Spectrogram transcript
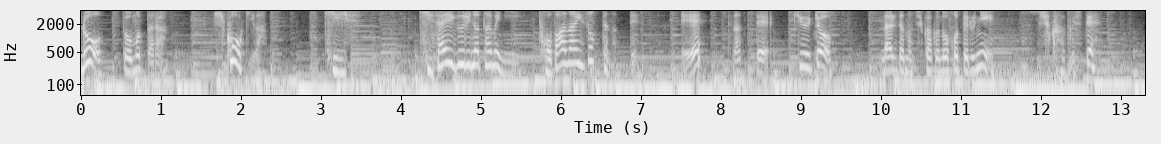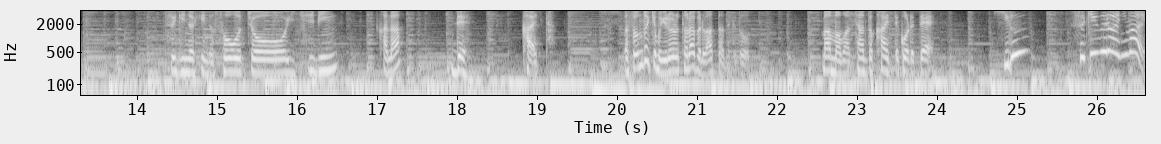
ろうと思ったら行機が機材繰りのために飛ばないぞってなって。え？ってなって急遽成田の近くのホテルに宿泊して次の日の早朝1便かな？で帰った、まあ、その時もいろいろトラブルはあったんだけどまあまあまあちゃんと帰ってこれて昼過ぎぐらいには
